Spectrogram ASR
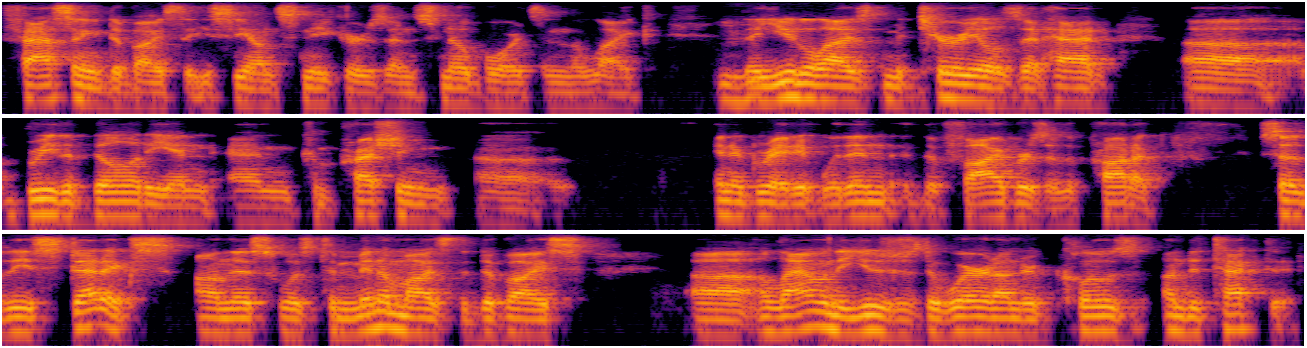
fastening device that you see on sneakers and snowboards and the like. Mm-hmm. They utilized materials that had uh, breathability and, and compression uh, integrated within the fibers of the product. So the aesthetics on this was to minimize the device, uh, allowing the users to wear it under clothes undetected.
